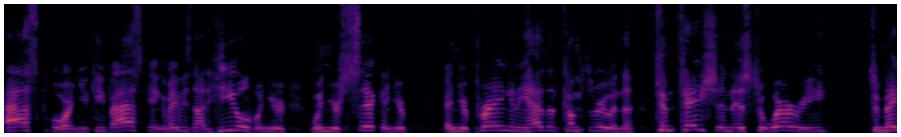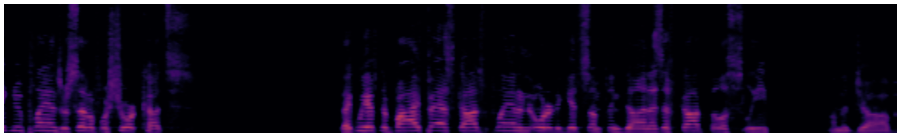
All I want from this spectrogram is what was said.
asked for and you keep asking. Maybe he's not healed when you're, when you're sick and you're, and you're praying and he hasn't come through. And the temptation is to worry, to make new plans or settle for shortcuts. Like we have to bypass God's plan in order to get something done, as if God fell asleep on the job.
